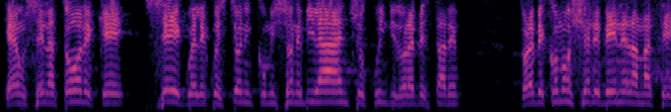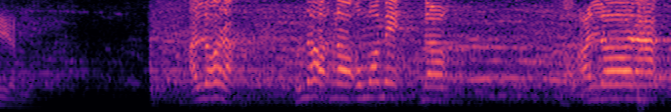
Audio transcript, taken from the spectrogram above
che è un senatore che segue le questioni in commissione bilancio, quindi dovrebbe, stare, dovrebbe conoscere bene la materia. Allora, No, no, un momento, no. no. Allora...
